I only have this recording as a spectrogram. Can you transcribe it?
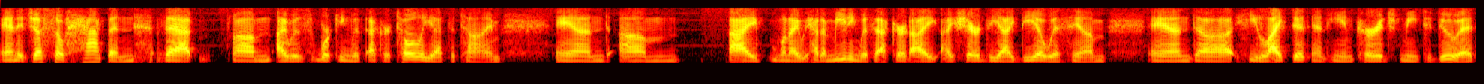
and it just so happened that um, I was working with Eckhart Tolle at the time, and um I when I had a meeting with Eckhart, I, I shared the idea with him, and uh, he liked it, and he encouraged me to do it.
